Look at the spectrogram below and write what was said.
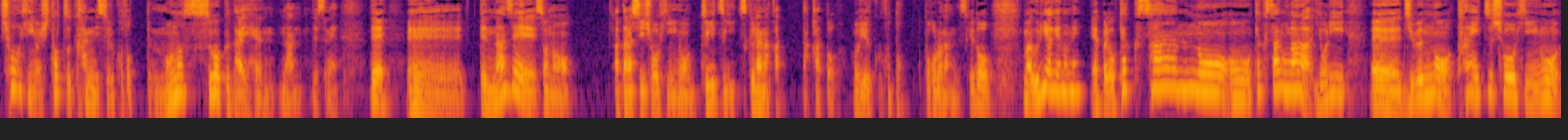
商品を一つ管理することってものすごく大変なんですね。で、えー、で、なぜ、その、新しい商品を次々作らなかったかということところなんですけど、まあ、売り上げのね、やっぱりお客さんの、お客さんがより、えー、自分の単一商品を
